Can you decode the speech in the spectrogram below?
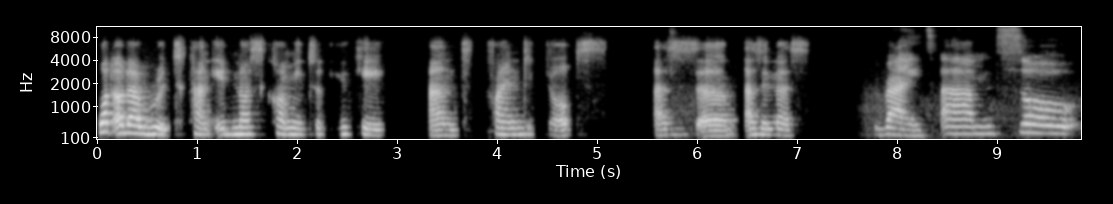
what other route can a nurse come into the UK and find jobs as uh, as a nurse? Right. Um. So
